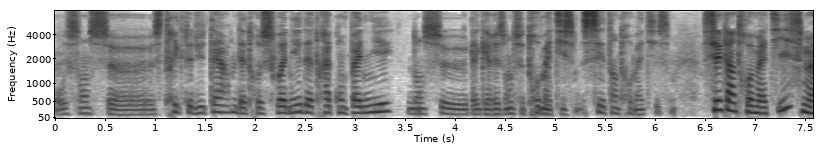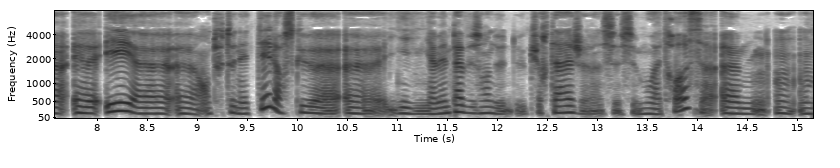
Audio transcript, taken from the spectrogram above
au sens euh, strict du terme, d'être soignée, d'être accompagnée dans ce, la guérison de ce traumatisme. C'est un traumatisme. C'est un traumatisme et en toute honnêteté, lorsque il n'y a même pas besoin de, de curetage, euh, ce, ce mot atroce, on, on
